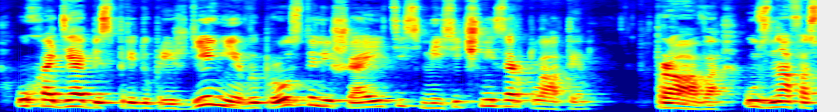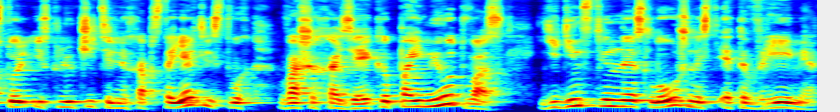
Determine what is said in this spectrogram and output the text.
– «уходя без предупреждения, вы просто лишаетесь месячной зарплаты». «Право, узнав о столь исключительных обстоятельствах, ваша хозяйка поймет вас. Единственная сложность – это время.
